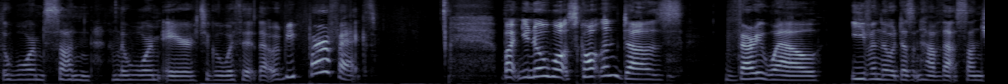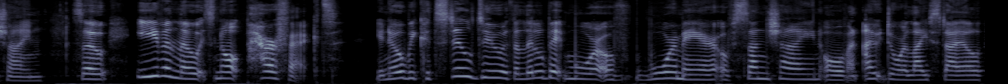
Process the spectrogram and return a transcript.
the warm sun and the warm air to go with it, that would be perfect. But you know what? Scotland does very well, even though it doesn't have that sunshine. So even though it's not perfect, you know, we could still do with a little bit more of warm air, of sunshine, of an outdoor lifestyle.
